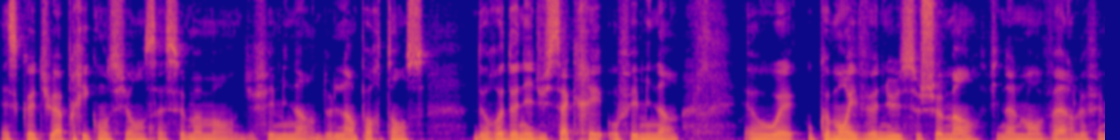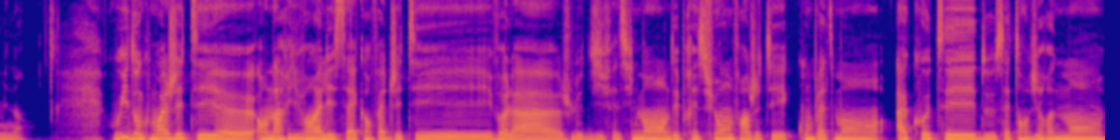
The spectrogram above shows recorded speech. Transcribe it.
Est-ce que tu as pris conscience à ce moment du féminin, de l'importance de redonner du sacré au féminin? Ou comment est venu ce chemin finalement vers le féminin? Oui, donc moi j'étais euh, en arrivant à l'ESSEC, en fait j'étais, voilà, je le dis facilement, en dépression. Enfin, j'étais complètement à côté de cet environnement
